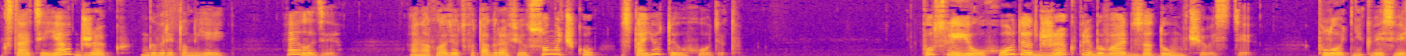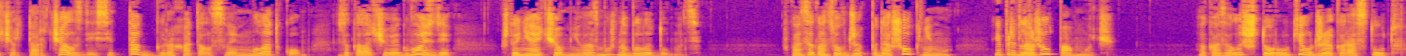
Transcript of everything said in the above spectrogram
«Кстати, я Джек», — говорит он ей. «Элоди». Она кладет фотографию в сумочку, встает и уходит. После ее ухода Джек пребывает в задумчивости. Плотник весь вечер торчал здесь и так грохотал своим молотком, заколачивая гвозди, что ни о чем невозможно было думать. В конце концов Джек подошел к нему и предложил помочь. Оказалось, что руки у Джека растут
